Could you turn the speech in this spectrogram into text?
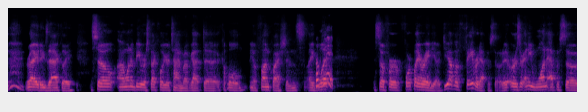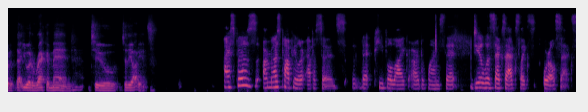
right exactly. So i want to be respectful of your time but i've got uh, a couple you know fun questions. Like okay. what so for foreplay radio do you have a favorite episode or is there any one episode that you would recommend to to the audience? I suppose our most popular episodes that people like are the ones that deal with sex acts like oral sex.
